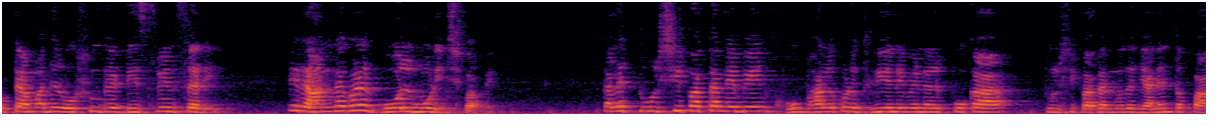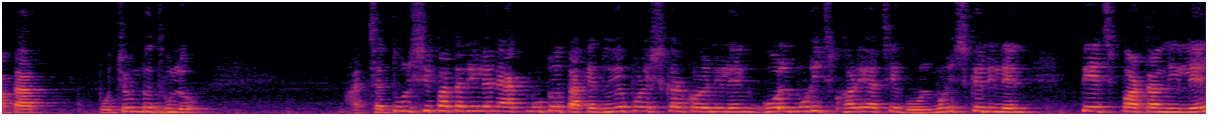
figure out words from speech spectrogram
ওটা আমাদের ওষুধের ডিসপেন্সারি এই রান্নাঘরে গোলমরিচ পাবেন। তাহলে তুলসী পাতা নেবেন, খুব ভালো করে ধুয়ে নেবেন, নাহলে পোকা। তুলসী পাতার মধ্যে জানেন তো, পাতা প্রচণ্ড ধুলো। আচ্ছা তুলসী পাতা নিলেন এক মুঠো, তাকে ধুয়ে পরিষ্কার করে নিলেন। গোলমরিচ ঘরে আছে, গোলমরিচকে নিলেন। তেজপাতা নিলেন,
